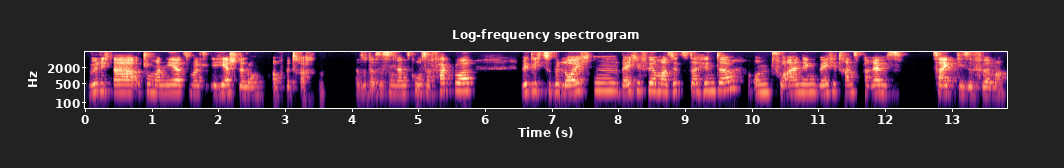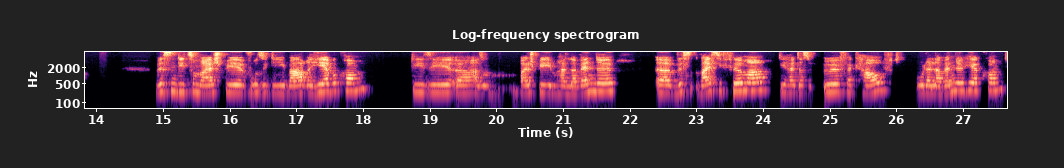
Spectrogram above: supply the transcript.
würde ich da schon mal näher zum Beispiel die Herstellung auch betrachten. Also das ist ein ganz großer Faktor wirklich zu beleuchten, welche Firma sitzt dahinter und vor allen Dingen, welche Transparenz zeigt diese Firma. Wissen die zum Beispiel, wo sie die Ware herbekommen, die sie, äh, also Beispiel eben halt Lavendel, äh, weiß die Firma, die halt das Öl verkauft, wo der Lavendel herkommt?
